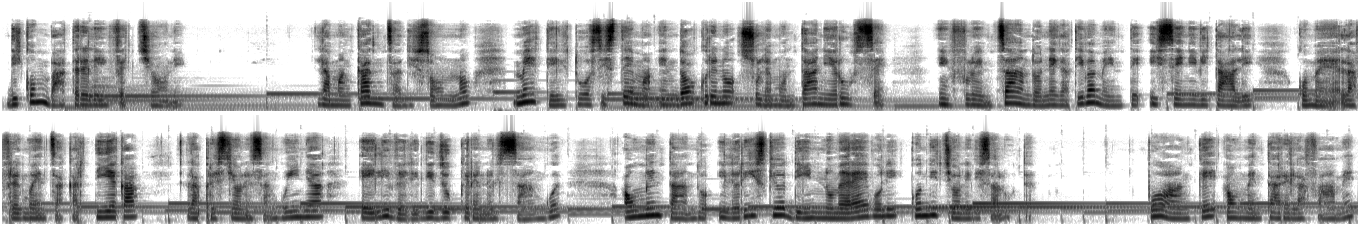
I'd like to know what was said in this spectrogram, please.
di combattere le infezioni. La mancanza di sonno mette il tuo sistema endocrino sulle montagne russe, influenzando negativamente i segni vitali come la frequenza cardiaca, la pressione sanguigna e i livelli di zucchero nel sangue, aumentando il rischio di innumerevoli condizioni di salute. Può anche aumentare la fame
